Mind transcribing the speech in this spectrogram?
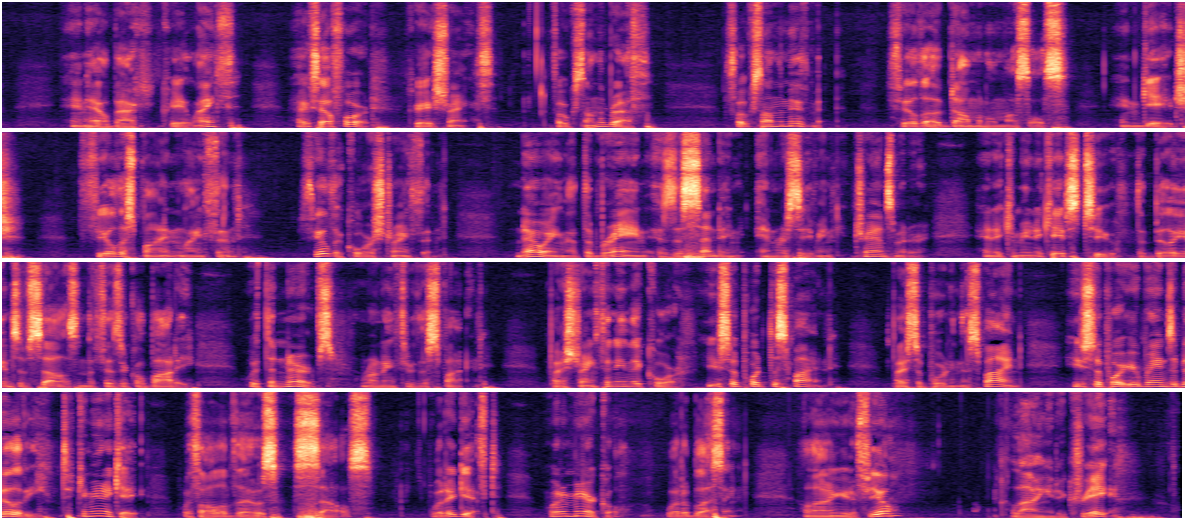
Inhale back, create length. Exhale forward, create strength. Focus on the breath. Focus on the movement. Feel the abdominal muscles. Engage. Feel the spine lengthen. Feel the core strengthen. Knowing that the brain is the sending and receiving transmitter, and it communicates to the billions of cells in the physical body with the nerves running through the spine. By strengthening the core, you support the spine. By supporting the spine, you support your brain's ability to communicate with all of those cells. What a gift. What a miracle. What a blessing. Allowing you to feel, allowing you to create,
